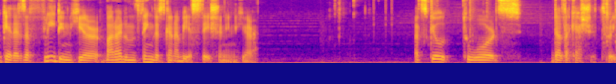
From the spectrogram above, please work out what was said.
Okay, there's a fleet in here, but I don't think there's gonna be a station in here. Let's go towards Delta Cache 3.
